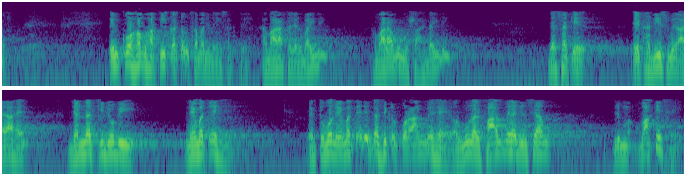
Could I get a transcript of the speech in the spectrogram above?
में से इनको हम हकीकतन समझ नहीं सकते। हमारा तजर्बा ही नहीं, हमारा वो मुशाहिदा ही नहीं। जैसा कि एक हदीस में आया है, जन्नत की जो भी नेमतें हैं एक तो वो नेमतें जिनका ज़िक्र कुरान में है और उन अल्फाज में है जिनसे हम वाकिफ हैं।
